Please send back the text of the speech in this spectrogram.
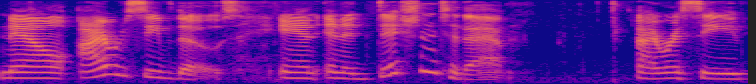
Now, I received those, and in addition to that, I received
